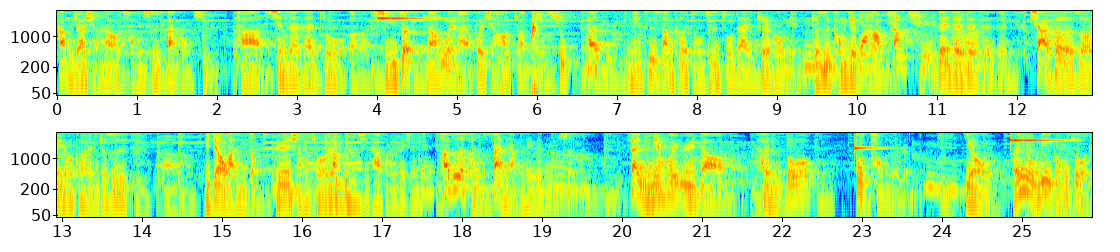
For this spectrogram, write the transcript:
他比较想要从事办公室。他现在在做呃行政，那未来会想要转美术。他每次上课总是坐在最后面，嗯、就是空间比较大。较好出去。对对对对对。嗯、下课的时候有可能就是呃比较晚走，因为想说让其他同学先走。她是很善良的一个女生，嗯、在里面会遇到很多不同的人，嗯，有很努力工作的，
